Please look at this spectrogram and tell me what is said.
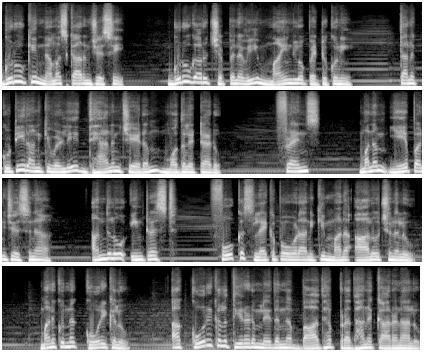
గురువుకి నమస్కారం చేసి గురువుగారు చెప్పినవి మైండ్లో పెట్టుకుని తన కుటీరానికి వెళ్ళి ధ్యానం చేయడం మొదలెట్టాడు. ఫ్రెండ్స్ మనం ఏ పని చేసినా అందులో ఇంట్రెస్ట్ ఫోకస్ లేకపోవడానికి మన ఆలోచనలు మనకున్న కోరికలు ఆ కోరికలు తీరడం లేదన్న బాధ ప్రధాన కారణాలు.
